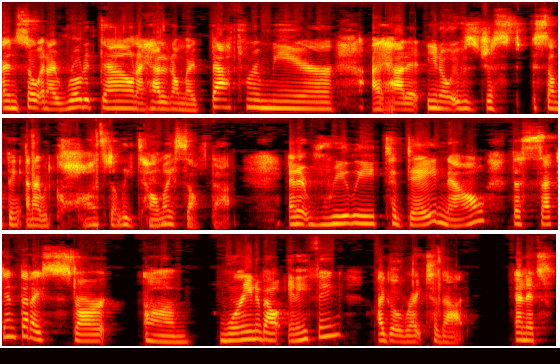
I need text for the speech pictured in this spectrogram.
And so, and I wrote it down. I had it on my bathroom mirror. I had it, you know, it was just something, and I would constantly tell myself that. And it really, today, now, the second that I start, um, worrying about anything, I go right to that. And it's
